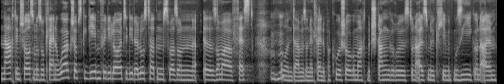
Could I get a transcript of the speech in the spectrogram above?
nach den Shows immer so kleine Workshops gegeben für die Leute, die da Lust hatten. Das war so ein äh, Sommerfest. Und da haben wir so eine kleine Parcours-Show gemacht mit Stangengerüst und alles Mögliche, mit Musik und allem.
